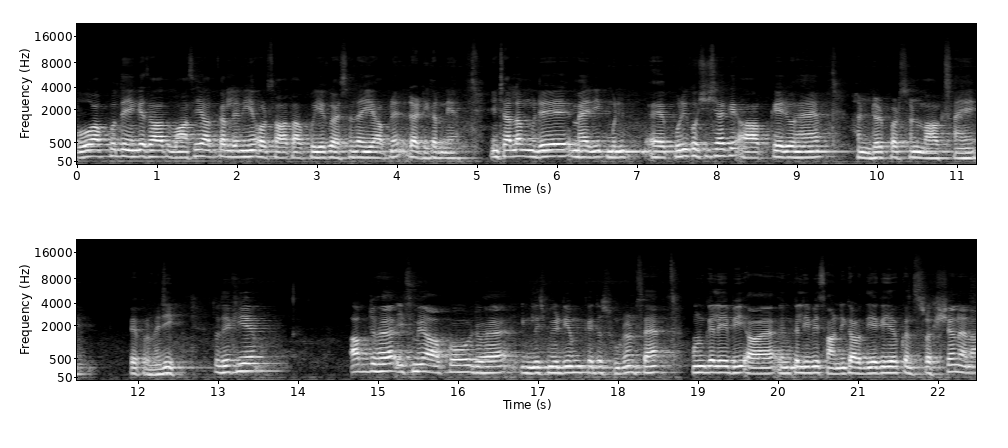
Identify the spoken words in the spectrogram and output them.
वो आपको देंगे साथ, वहाँ से याद कर लेनी है, और साथ आपको ये क्वेश्चन है, ये आपने रेडी करने हैं। इंशाल्लाह मुझे, मेरी पूरी कोशिश है कि आपके जो हैं हंड्रेड परसेंट मार्क्स आएँ पेपर में, जी। तो देखिए अब जो है, इसमें आपको जो है इंग्लिश मीडियम के जो स्टूडेंट्स हैं, उनके लिए भी इनके लिए भी आसानी कर दी है कि जो कंस्ट्रक्शन है ना,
